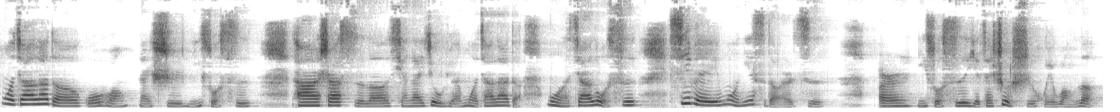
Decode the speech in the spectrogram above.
莫加拉的国王乃是尼索斯。他杀死了前来救援莫加拉的莫加洛斯，西北莫涅斯的儿子，而尼索斯也在这时回亡了。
